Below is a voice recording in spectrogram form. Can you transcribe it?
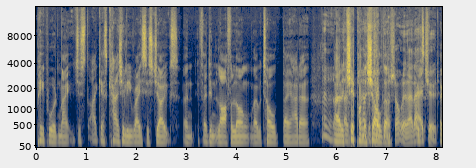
people would make just I guess casually racist jokes, and if they didn't laugh along, they were told they had a had a chip on the Had a chip on shoulder. the shoulder, that attitude. e-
